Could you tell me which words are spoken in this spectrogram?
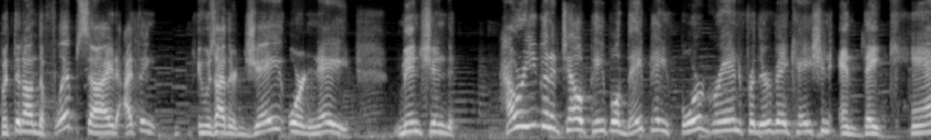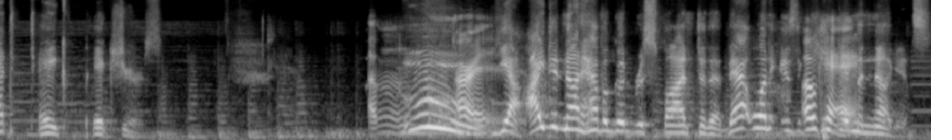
But then on the flip side, I think it was either Jay or Nate mentioned how are you going to tell people they pay 4 grand for their vacation and they can't take pictures? Um, Ooh, All right. Yeah, I did not have a good response to that. That one is Okay. in the nuggets.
